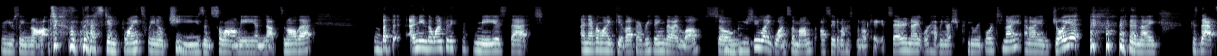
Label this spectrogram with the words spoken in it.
they're usually not the best in points, you know, cheese and salami and nuts and all that. But the, I mean, the one thing for me is that I never want to give up everything that I love. So mm-hmm. usually like once a month, I'll say to my husband, okay, it's Saturday night. We're having our charcuterie board tonight and I enjoy it. and I, because that's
